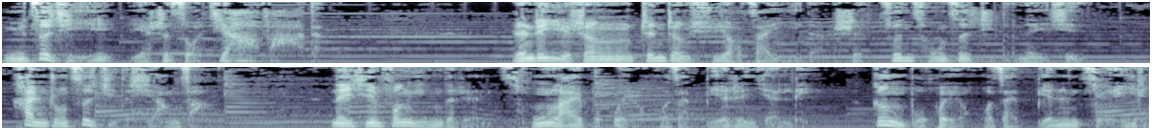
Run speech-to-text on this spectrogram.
与自己也是做加法的。人这一生真正需要在意的是遵从自己的内心，看重自己的想法。内心丰盈的人，从来不会活在别人眼里，更不会活在别人嘴里。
